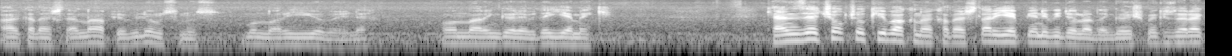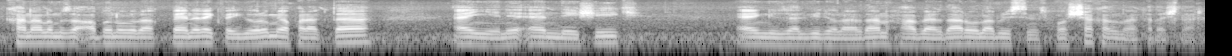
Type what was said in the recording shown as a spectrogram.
arkadaşlar ne yapıyor biliyor musunuz? Bunları yiyor böyle. Onların görevi de yemek. Kendinize çok çok iyi bakın arkadaşlar. Yepyeni videolarda görüşmek üzere. Kanalımıza abone olarak, beğenerek ve yorum yaparak da en yeni, en değişik, en güzel videolardan haberdar olabilirsiniz. Hoşça kalın arkadaşlar.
